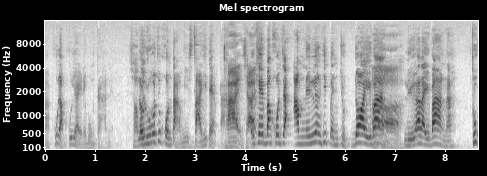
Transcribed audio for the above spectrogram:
มา ผู้หลักผู้ใหญ่ในวงการเนี่ยชอบเรารู้ว่าทุกคนต่างมีสไตล์ที่แตกต่างใช่ใช่ โอเค บางคนจะอำในเรื่องที่เป็นจุดด้อยบ้าง อ่าหรืออะไรบ้างนะ ทุก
